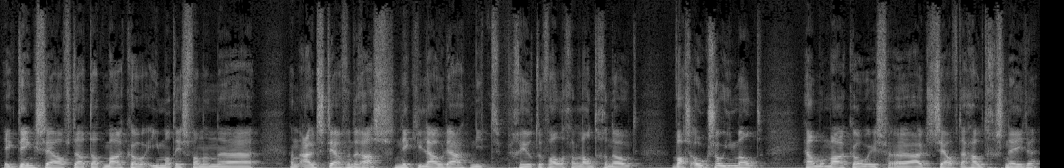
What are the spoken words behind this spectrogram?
Ik denk zelfs dat, dat Marco iemand is van een, uh, een uitstervende ras. Nicky Lauda, niet geheel toevallig een landgenoot, was ook zo iemand. Helmut Marco is uh, uit hetzelfde hout gesneden.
